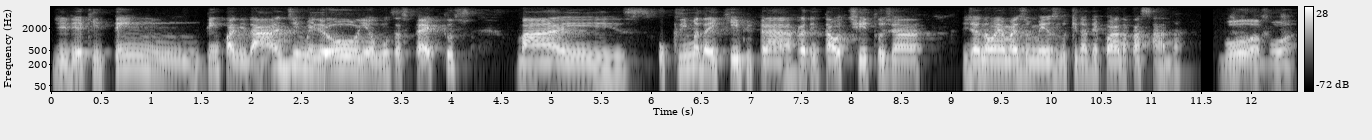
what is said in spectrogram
Diria que tem, tem qualidade, melhorou em alguns aspectos, mas o clima da equipe para tentar o título já, já não é mais o mesmo do que na temporada passada. Boa, boa.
